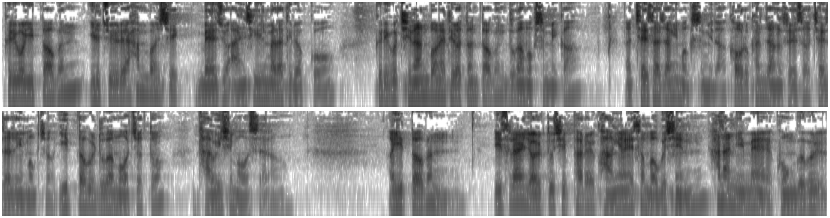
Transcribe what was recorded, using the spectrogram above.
그리고 이 떡은 일주일에 한 번씩 매주 안식일마다 드렸고 그리고 지난번에 드렸던 떡은 누가 먹습니까? 제사장이 먹습니다. 거룩한 장소에서 제사장이 먹죠. 이 떡을 누가 먹었죠? 또 다윗이 먹었어요. 이 떡은 이스라엘 열두 지파를 광야에서 먹으신 하나님의 공급을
